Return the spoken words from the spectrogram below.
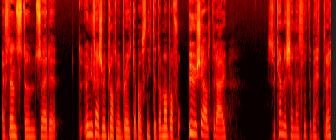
efter en stund så är det ungefär som vi pratade med breakup-avsnittet. Att man bara får ur sig allt det där. Så kan det kännas lite bättre.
